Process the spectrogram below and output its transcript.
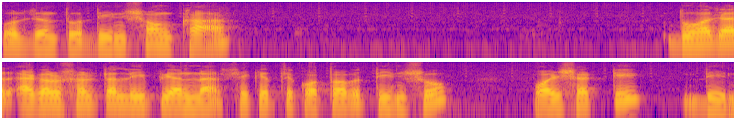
পর্যন্ত দিন সংখ্যা দু হাজার এগারো সালটা লিপ ইয়ার না, সেক্ষেত্রে কত হবে? তিনশো পঁয়ষট্টি দিন।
